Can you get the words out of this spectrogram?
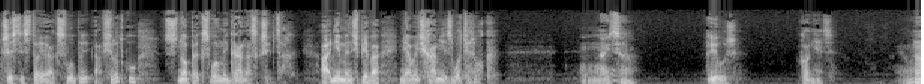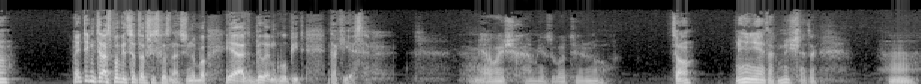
Wszyscy stoją jak słupy, a w środku snopek słomy gra na skrzypcach. A Niemen śpiewa, miałeś chamie złoty róg. No i co? Już. Koniec. No. No i ty mi teraz powiedz, co to wszystko znaczy, no bo ja jak byłem głupi, taki jestem. Miałeś chamie złoty róg. Co? Nie, nie, nie, tak myślę, tak. Hmm.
